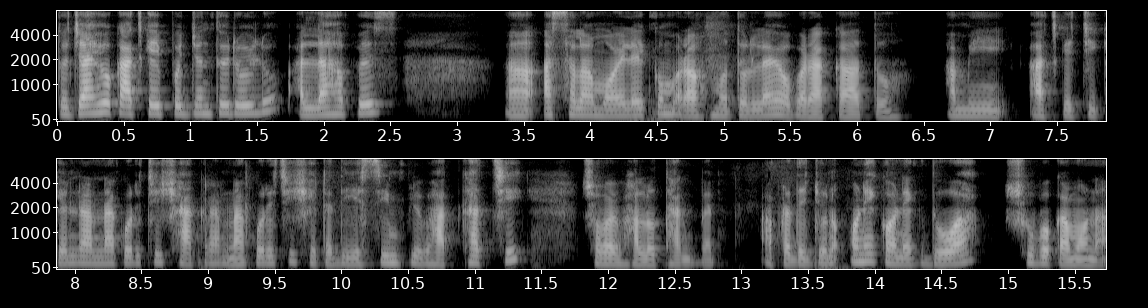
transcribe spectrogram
তো যাই হোক, আজকে এই পর্যন্তই রইল। আল্লাহ হাফেজ। আসসালামু আলাইকুম রহমতুল্লাহ ওবরাকাত আমি আজকে চিকেন রান্না করেছি, শাক রান্না করেছি, সেটা দিয়ে সিম্পলি ভাত খাচ্ছি। সবাই ভালো থাকবেন। আপনাদের জন্য অনেক অনেক দোয়া, শুভকামনা।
